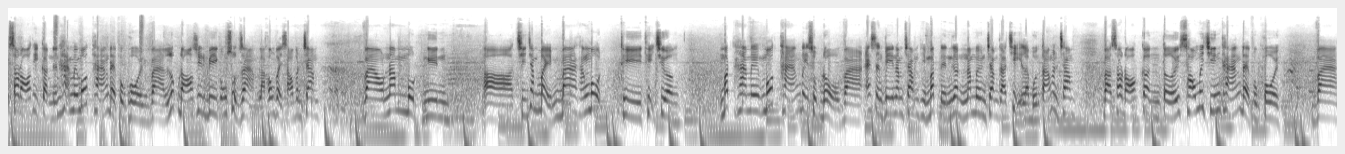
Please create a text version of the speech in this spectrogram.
Sau đó thì cần đến 21 tháng để phục hồi và lúc đó GDP cũng sụt giảm là 0,6%. Vào năm 1973 ờ, tháng 1 thì thị trường mất 21 tháng bị sụp đổ và S&P 500 thì mất đến gần 50% giá trị là 48% và sau đó cần tới 69 tháng để phục hồi và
